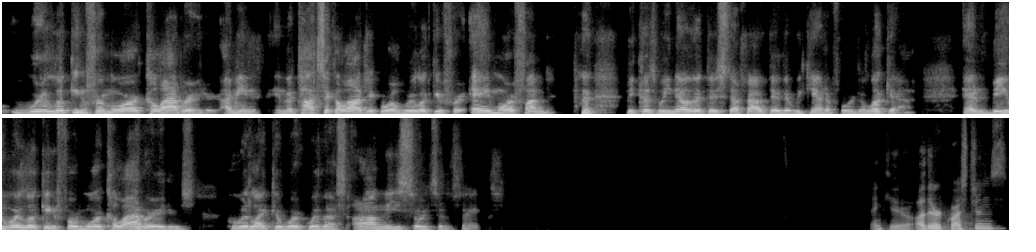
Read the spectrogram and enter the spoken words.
We're looking for more collaborators. I mean, in the toxicologic world, we're looking for A, more funding, because we know that there's stuff out there that we can't afford to look at. And B, we're looking for more collaborators who would like to work with us on these sorts of things. Thank you. Other questions?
